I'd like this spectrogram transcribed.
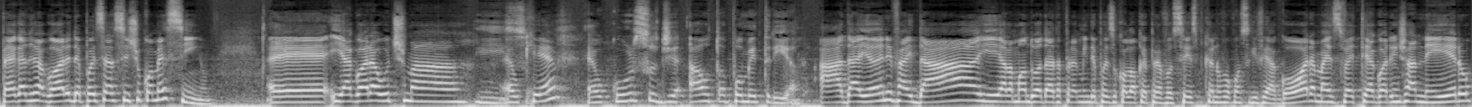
Pega de agora e depois você assiste o comecinho. É, e agora a última é o Isso. quê? É o curso de autoapometria. A Daiane vai dar e ela mandou a data pra mim, depois eu coloco aí pra vocês, porque eu não vou conseguir ver agora, mas vai ter agora em janeiro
